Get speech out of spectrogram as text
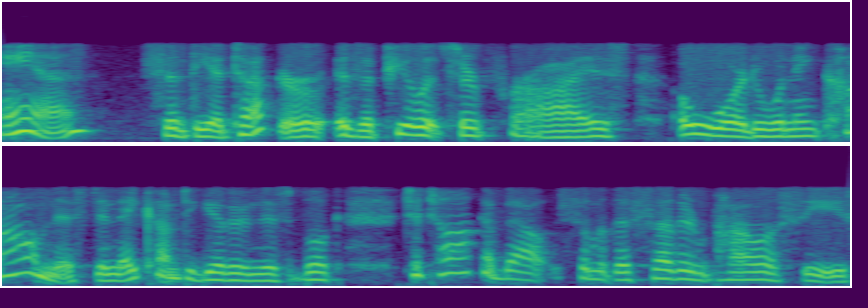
and Cynthia Tucker is a Pulitzer Prize award winning columnist, and they come together in this book to talk about some of the Southern policies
